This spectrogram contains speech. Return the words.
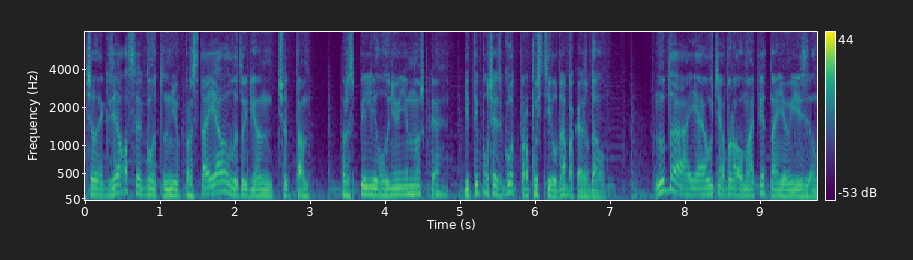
Человек взялся, год у него простоял, в итоге он что-то там распилил у него немножко. И ты, получается, год пропустил, да, пока ждал? Ну да, я у тебя брал мопед, на нем ездил,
